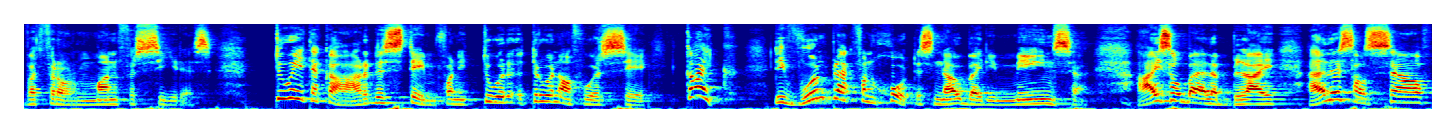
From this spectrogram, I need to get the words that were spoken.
wat vir haar man versier is. Toe het ek 'n harde stem van die troon af hoor sê: "Kyk, die woonplek van God is nou by die mense. Hy sal by hulle bly. Hulle sal self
